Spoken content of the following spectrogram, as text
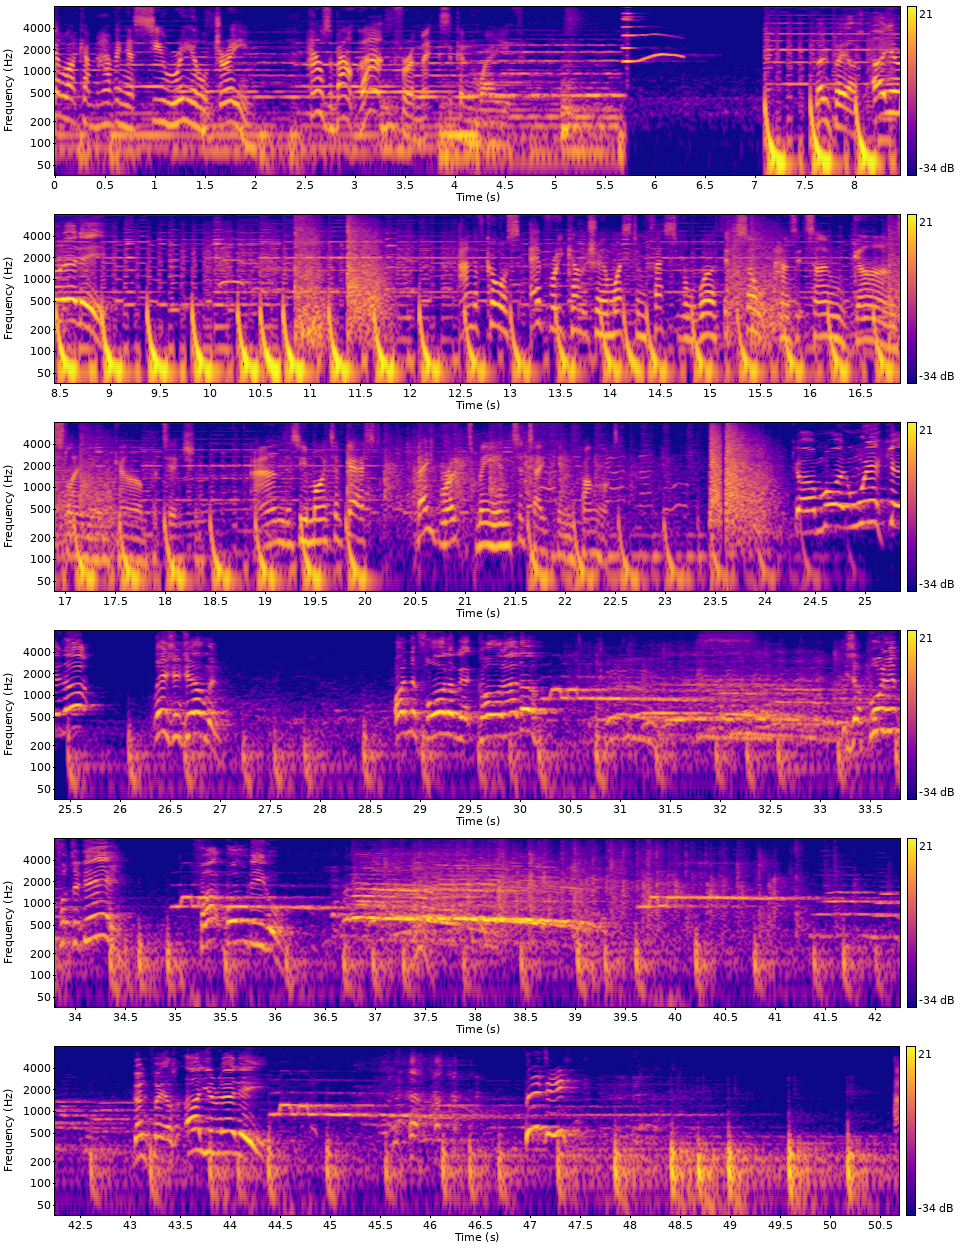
feel like I'm having a surreal dream. How's about that for a Mexican wave? Gunfighters, are you ready? And of course, every country and Western festival worth its salt has its own gun slinging competition. And as you might have guessed, they roped me into taking part. Come on, wake it up! Ladies and gentlemen, on the floor I've got Colorado. His opponent for today, Fat Bald Eagle. Gunfighters, are you ready? Ready?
